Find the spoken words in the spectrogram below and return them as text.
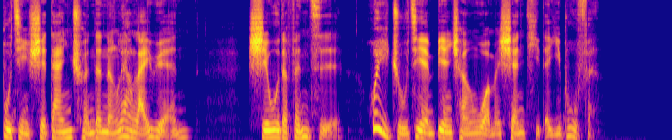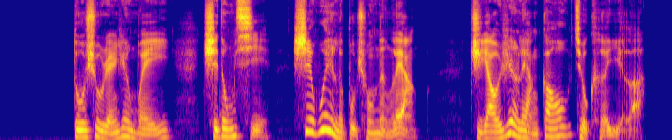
不仅是单纯的能量来源，食物的分子会逐渐变成我们身体的一部分。多数人认为吃东西是为了补充能量，只要热量高就可以了。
